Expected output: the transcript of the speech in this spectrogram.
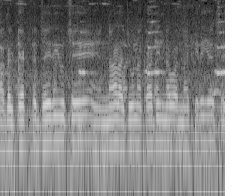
આગળ ટ્રેક્ટર જઈ રહ્યું છે, નાળા જૂના કાઢી નવા નાખી રહ્યા છે.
